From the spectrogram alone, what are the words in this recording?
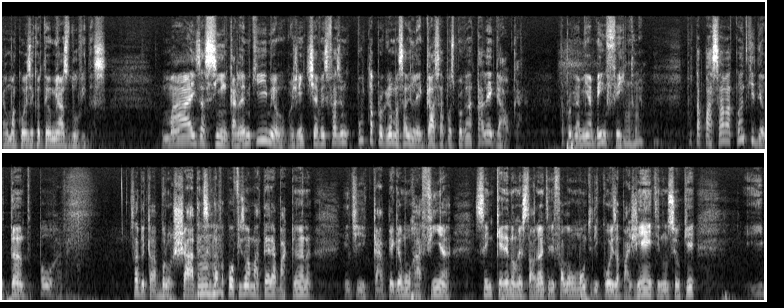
é uma coisa que eu tenho minhas dúvidas. Mas, assim, cara, lembro que, meu, a gente tinha vezes que fazia um puta programa, sabe, legal. Sabe, pô, esse programa tá legal, cara. Puta programinha bem feito, meu. Puta, passava quanto que deu? Tanto. Porra, velho. Sabe aquela brochada que você dava? Pô, fiz uma matéria bacana. A gente, cara, pegamos o Rafinha sem querer num restaurante. Ele falou um monte de coisa pra gente, não sei o quê. E,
